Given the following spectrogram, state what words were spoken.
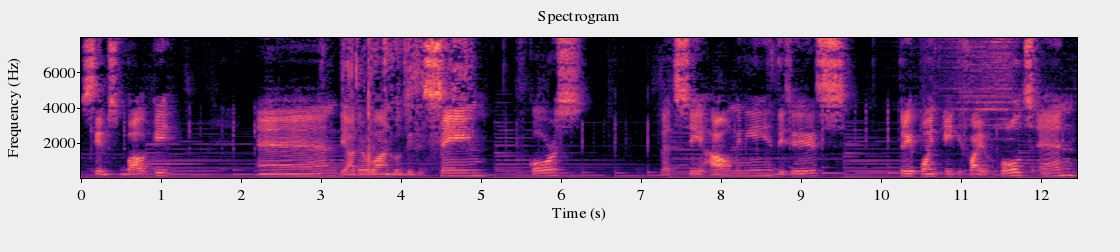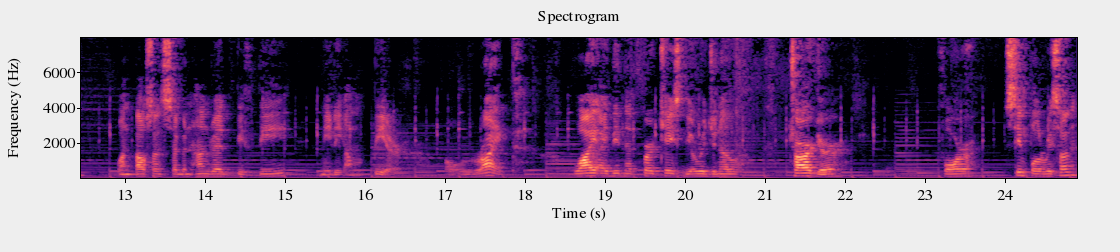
Seems bulky. And the other one will be the same of course. Let's see how many. This is 3.85 volts and 1750 milliampere all right. Why I did not purchase the original charger? For simple reason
